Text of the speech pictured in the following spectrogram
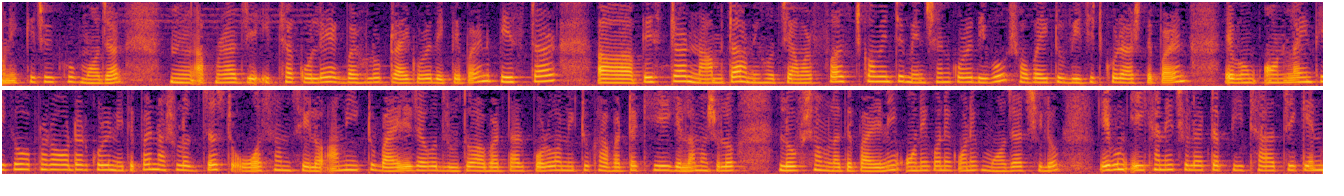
অনেক কিছুই খুব মজার। আপনারা যে ইচ্ছা করলে একবার হলো ট্রাই করে দেখতে পারেন। পেস্টার পেস্টার নামটা আমি হচ্ছে আমার ফার্স্ট কমেন্টে মেনশন করে দিব। সবাই একটু ভিজিট করে আসতে পারেন এবং অনলাইন থেকেও আপনারা অর্ডার করে নিতে পারেন। আসলে জাস্ট ওয়াসাম ছিল। আমি একটু বাইরে যাব দ্রুত, আবার তারপরেও আমি একটু খাবারটা খেয়ে গেলাম। আসলে লোভ সামলাতে পারিনি। অনেক অনেক অনেক মজার ছিল। এবং এইখানে ছিল একটা পিঠা চিকেন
